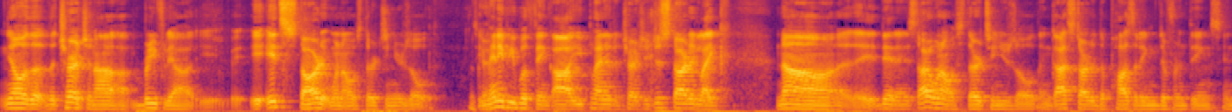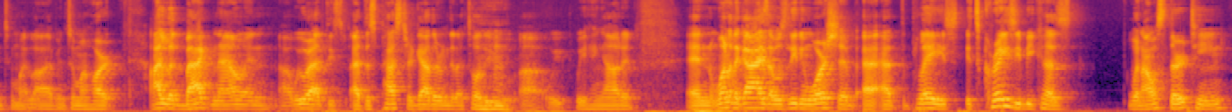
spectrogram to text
you know, the the church, and I briefly, I, it, it started when I was 13 years old. See, many people think, oh, you planted a church. It just started like, no, it didn't. It started when I was 13 years old, and God started depositing different things into my life, into my heart. I look back now, and uh, we were at this at this pastor gathering that I told you uh, we we hang out at, and one of the guys that was leading worship at, at the place. It's crazy because when I was 13,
